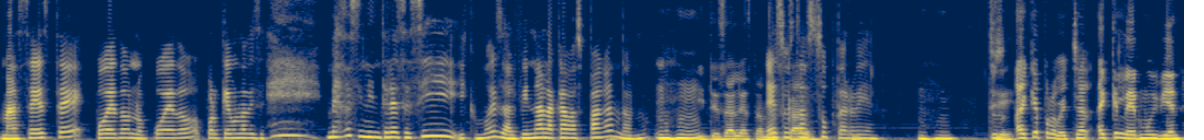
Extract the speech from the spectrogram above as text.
más este, puedo, no puedo, porque uno dice, ¡Ah! me hace sin intereses, sí, y como dices, al final acabas pagando, ¿no? Y te sale hasta más Eso caro. está súper bien. Entonces Sí. hay que aprovechar, hay que leer muy bien.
